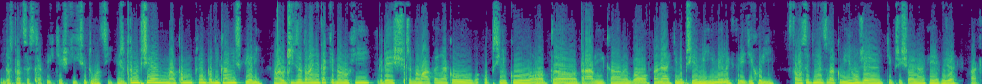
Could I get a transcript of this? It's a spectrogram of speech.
dostat se z takových těžkých situací. Takže to mi přijde na tom tvém podnikání skvělý. Ale určitě to není tak jednoduchý, když třeba máte nějakou obsílku od eh, právníka nebo na nějaký nepříjemný e-maily, který ti chodí. Stalo se ti něco takového, že ti přišel nějaký jakože fakt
